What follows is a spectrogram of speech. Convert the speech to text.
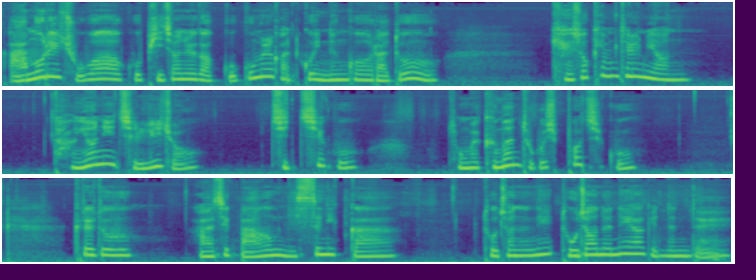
아무리 좋아하고 비전을 갖고 꿈을 갖고 있는 거라도 계속 힘들면 당연히 질리죠. 지치고, 정말 그만두고 싶어지고. 그래도 아직 마음 있으니까 도전은 해, 도전은 해야겠는데,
